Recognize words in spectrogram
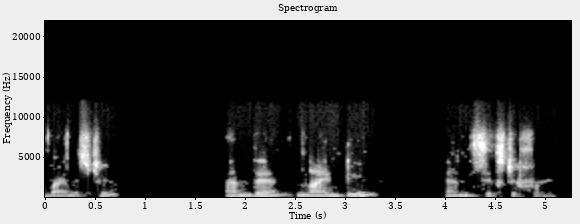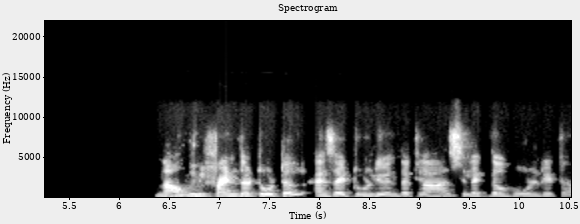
by mistake and then 19 and 65 now we will find the total. As i told you in the class select the whole data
